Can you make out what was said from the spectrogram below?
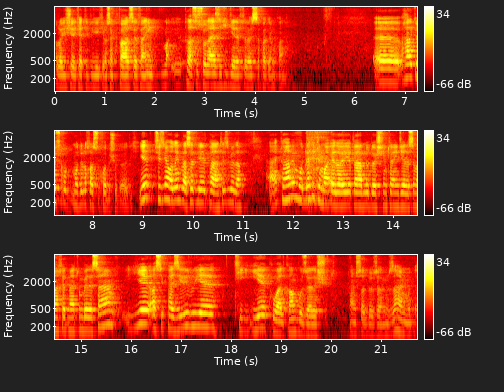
حالا یه شرکت دیگه که مثلا فقط صرفا این پروسسور رو از یکی گرفته و استفاده می‌کنه. هر کس خب مدل خاص خودشو داره یه چیزی هم حالا این وسط یه پرانتزی بدم. تو همین مدتی که ما ارائه قبل داشتیم تا این جلسه من خدمتتون برسم یه آسیب پذیری روی تی کوالکام گزارش شد. همین سال 2019 همین مدت.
